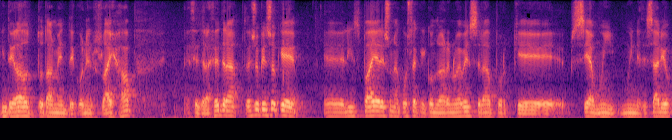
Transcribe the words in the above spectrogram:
integrado totalmente con el Fly Hub, etcétera, etcétera. Entonces yo pienso que el Inspire es una cosa que cuando la renueven será porque sea muy, muy necesario,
